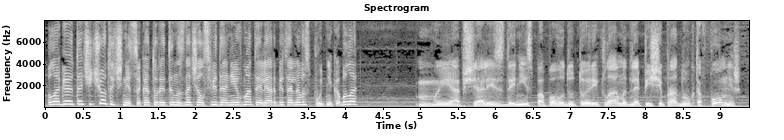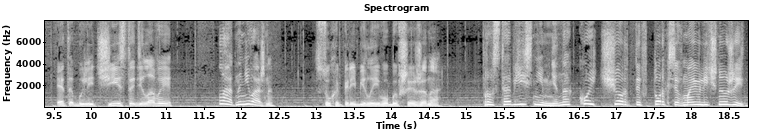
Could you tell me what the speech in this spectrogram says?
Полагаю, та чечеточница, которой ты назначал свидание в мотеле орбитального спутника, была...» «Мы общались с Денис по поводу той рекламы для пищепродуктов, помнишь? Это были чисто деловые...» «Ладно, неважно», — сухо перебила его бывшая жена. «Просто объясни мне, на кой черт ты вторгся в мою личную жизнь?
